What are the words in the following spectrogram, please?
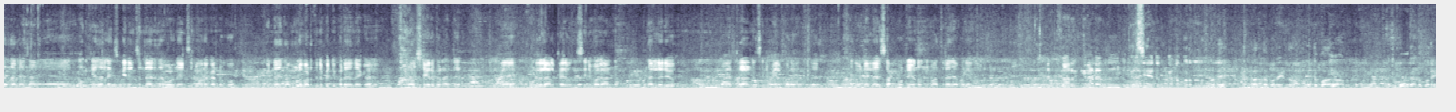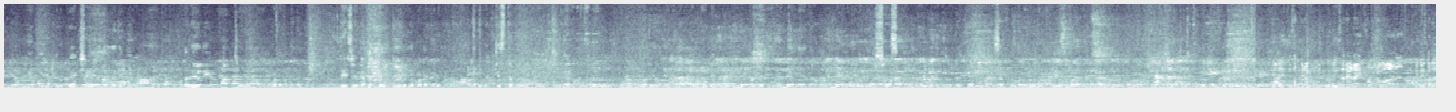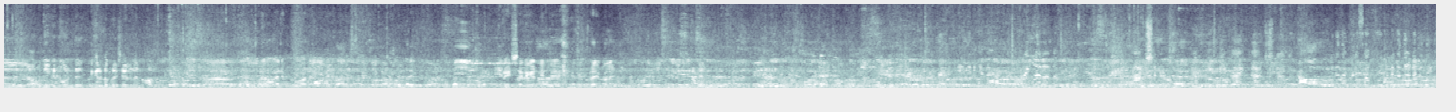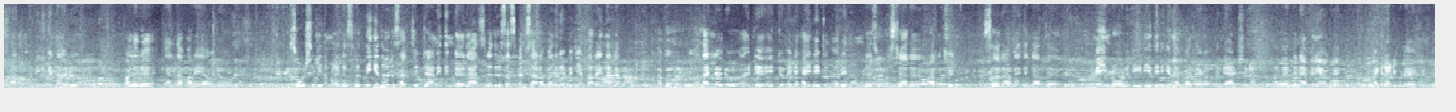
നല്ല നല്ല എനിക്ക് നല്ല എക്സ്പീരിയൻസ് ഉണ്ടായിരുന്നു ഓൺലൈൻസിന്റെ കൂടെ കണ്ടപ്പോൾ പിന്നെ നമ്മൾ പടത്തിനെ പറ്റി പറയുന്നതിനേക്കാളും ഷെയർ പറയാത്ത കൂടുതൽ ആൾക്കാർ വന്ന് സിനിമ കാണണം നല്ലൊരു മാറ്ററാണ് സിനിമയിൽ പറയുന്നത്. അതുകൊണ്ട് എല്ലാവരും സപ്പോർട്ട് ചെയ്യണമെന്ന് മാത്രമേ ഞാൻ ഉണ്ടായിരുന്നു? തീർച്ചയായിട്ടും കാരണം പറഞ്ഞതുപോലെ നമ്മളെന്താ പറയേണ്ടത്? നമ്മളിന്റെ ഭാഗമാണ് മറ്റുള്ളവരാണ് പറയുന്നത്. ഒരു പ്രേക്ഷകൻ നിലയ്ക്ക് വളരെയധികം പടം. പ്രത്യേകിച്ച് കണ്ണന്റെ ഇന്ത്യയിലുള്ള പടങ്ങളിൽ വളരെ വ്യത്യസ്തമായ ഒരു ഫീലിംഗാണ് ഒരുപാട് മുന്നോട്ട് നല്ല രീതിയിൽ വിശ്വാസം നിങ്ങളുടെയൊക്കെ സപ്പോർട്ട് പറഞ്ഞ അഭിനയിക്കുന്നുണ്ട് എങ്ങനെയുണ്ട് പ്രേക്ഷകരുടെ ഈ പ്രേക്ഷകർ കണ്ടിട്ട് അഭിപ്രായം പറയാം ത്രില്ലറാണ് ആക്ഷൻ പാക്ഡ് ആക്ഷനാണ് പിന്നെ നമ്മുടെ സമൂഹത്തിലൊക്കെ നടക്കുന്ന നടന്നുകൊണ്ടിരിക്കുന്ന ഒരു വളരെ എന്താ പറയുക ഒരു സോഷ്യലി നമ്മളെല്ലാം ശ്രദ്ധിക്കുന്ന ഒരു സബ്ജക്റ്റാണ് ഇതിന്റെ ലാസ്റ്റിൽ അതൊരു സസ്പെൻസാണ് അപ്പോൾ അതിനെപ്പറ്റി ഞാൻ പറയുന്നില്ല. അപ്പം നല്ലൊരു അതിന്റെ ഏറ്റവും വലിയ ഹൈലൈറ്റ് എന്ന് പറയുന്നത് നമ്മുടെ സൂപ്പർ സ്റ്റാർ അർജുൻ സാറാണ് ഇതിന്റെ അകത്ത് മെയിൻ റോൾ ലീഡ് ചെയ്തിരിക്കുന്നത്. അപ്പോൾ അദ്ദേഹത്തിന്റെ ആക്ഷനും അദ്ദേഹത്തിന്റെ അഭിനയമൊക്കെ ഭയങ്കര അടിപൊളിയായിട്ടുണ്ട്.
